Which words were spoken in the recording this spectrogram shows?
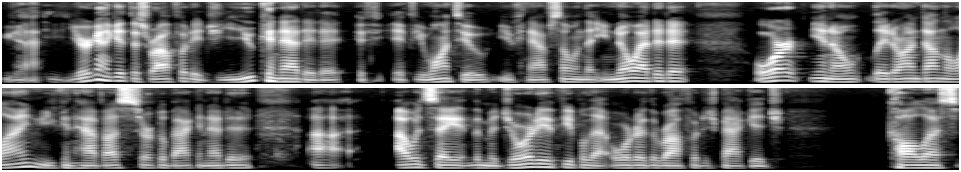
you're going to get this raw footage. You can edit it if, if you want to. You can have someone that you know edit it, or you know later on down the line, you can have us circle back and edit it. Uh, I would say the majority of people that order the raw footage package call us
